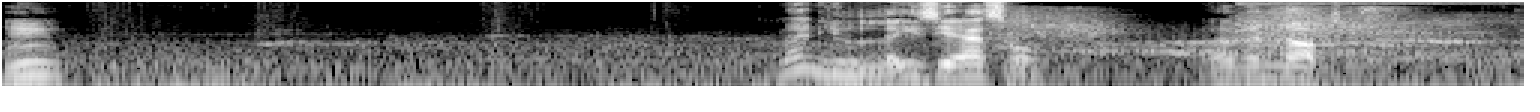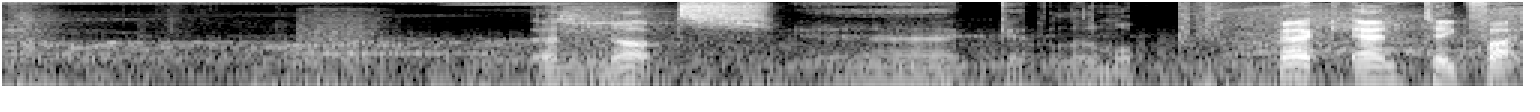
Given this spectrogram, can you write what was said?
Hmm? Man, you lazy asshole. Well, then not. Then not. Uh, get a little more back and take five.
